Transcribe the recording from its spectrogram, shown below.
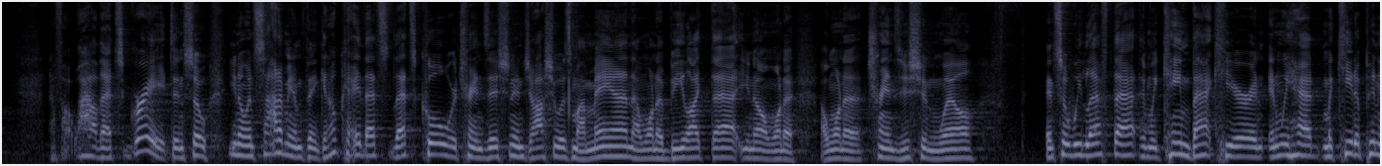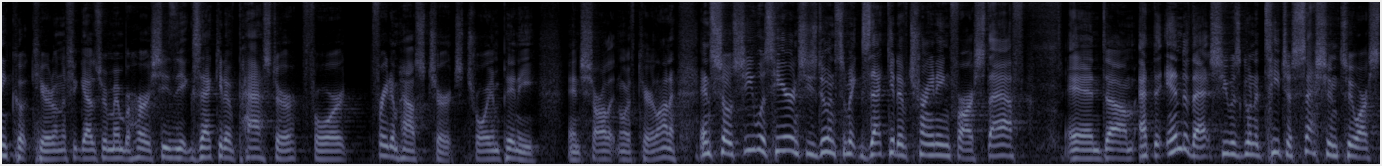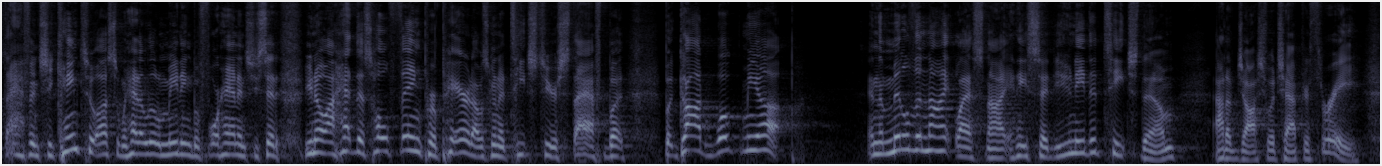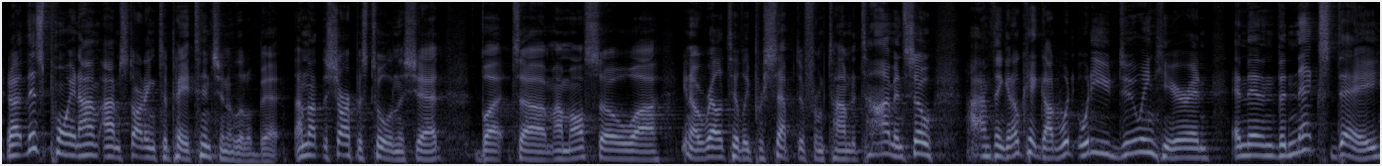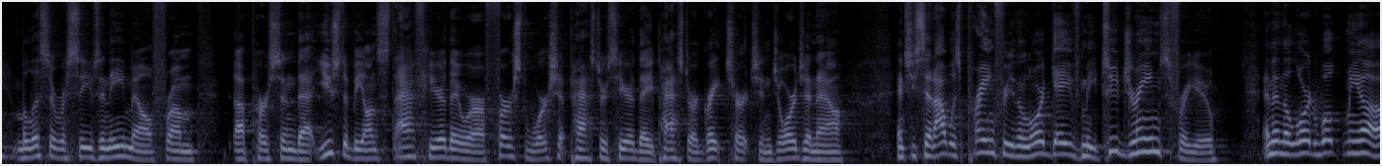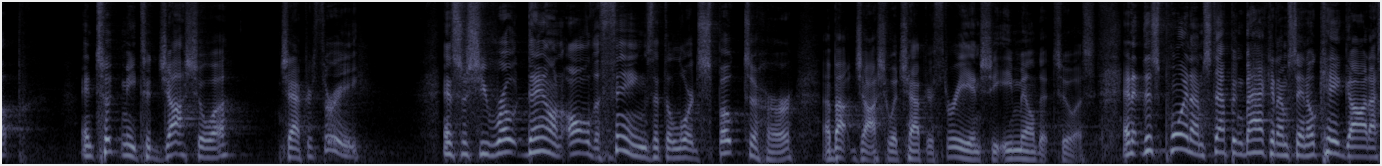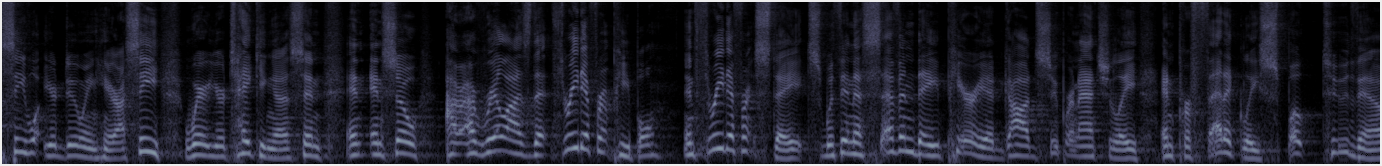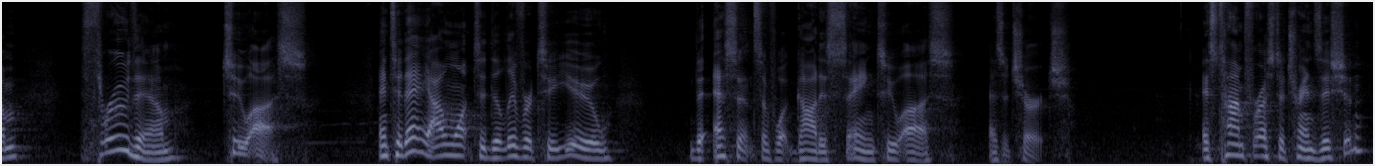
I thought, wow, that's great. And so, you know, inside of me, I'm thinking, okay, that's that's cool. We're transitioning. Joshua's my man. I want to be like that. You know, I want to I want to transition well. And so we left that and we came back here and, and we had Makita Pennycook here. I don't know if you guys remember her. She's the executive pastor for Freedom House Church, Troy and Penny in Charlotte, North Carolina. And so she was here and she's doing some executive training for our staff. And um, at the end of that, she was going to teach a session to our staff. And she came to us and we had a little meeting beforehand. And she said, You know, I had this whole thing prepared. I was going to teach to your staff, but, but God woke me up in the middle of the night last night. And He said, You need to teach them out of Joshua chapter 3. Now, at this point, I'm, I'm starting to pay attention a little bit. I'm not the sharpest tool in the shed, but um, I'm also, uh, you know, relatively perceptive from time to time. And so I'm thinking, okay, God, what, what are you doing here? And, and then the next day, Melissa receives an email from a person that used to be on staff here. They were our first worship pastors here. They pastor a great church in Georgia now. And she said, I was praying for you. The Lord gave me two dreams for you. And then the Lord woke me up and took me to Joshua chapter 3. And so she wrote down all the things that the Lord spoke to her about Joshua chapter 3, and she emailed it to us. And at this point, I'm stepping back and I'm saying, okay, God, I see what you're doing here. I see where you're taking us. And, and, and so I, I realized that three different people in three different states within a seven day period, God supernaturally and prophetically spoke to them, through them, to us. And today I want to deliver to you the essence of what God is saying to us as a church. It's time for us to transition,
